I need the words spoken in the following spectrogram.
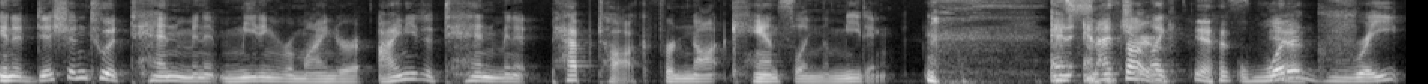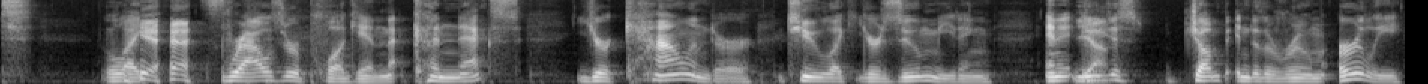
in addition to a 10 minute meeting reminder, I need a 10 minute pep talk for not canceling the meeting. and and I thought, like, Yes, what yeah. a great like Yes. browser plugin that connects your calendar to like your Zoom meeting, and it, Yeah. you just jump into the room early,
